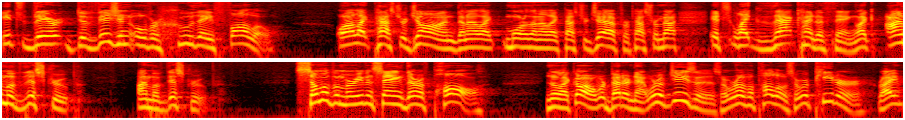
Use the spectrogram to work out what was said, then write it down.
It's their division over who they follow. Or I like Pastor John, then I like more than I like Pastor Jeff or Pastor Matt. It's like that kind of thing. Like, I'm of this group, I'm of this group. Some of them are even saying they're of Paul. And they're like, oh, we're better than that. We're of Jesus, or we're of Apollos, or we're Peter, right?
